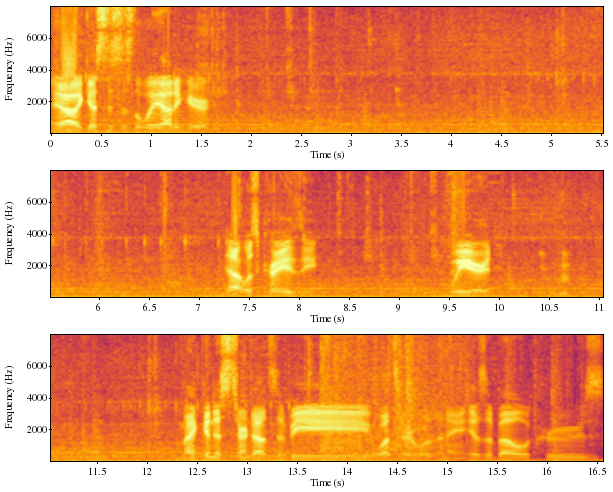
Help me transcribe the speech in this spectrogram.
Yeah, I guess this is the way out of here. That was crazy. Weird. Mechanist turned out to be what's her what was her name? Isabel Cruz.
